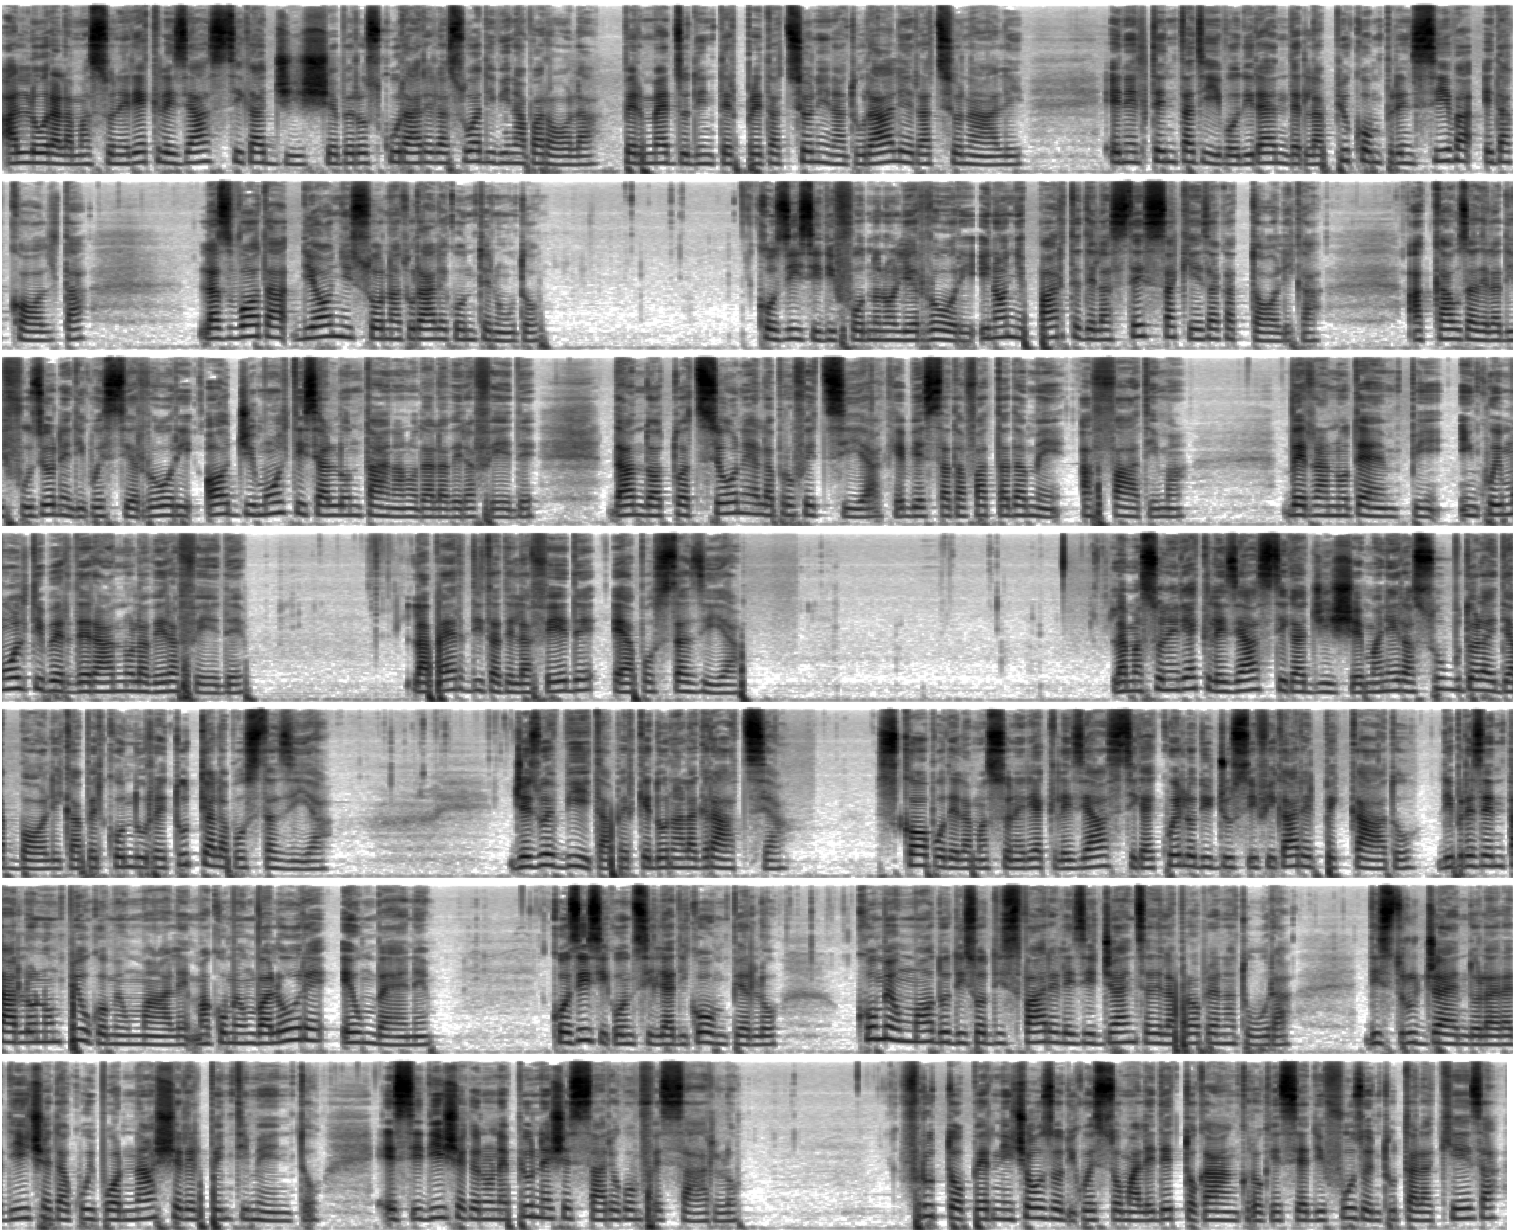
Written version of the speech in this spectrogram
allora la massoneria ecclesiastica agisce per oscurare la sua divina parola per mezzo di interpretazioni naturali e razionali e nel tentativo di renderla più comprensiva ed accolta, la svuota di ogni suo naturale contenuto. Così si diffondono gli errori in ogni parte della stessa Chiesa cattolica, a causa della diffusione di questi errori, oggi molti si allontanano dalla vera fede, dando attuazione alla profezia che vi è stata fatta da me, a Fatima. Verranno tempi in cui molti perderanno la vera fede. La perdita della fede è apostasia. La massoneria ecclesiastica agisce in maniera subdola e diabolica per condurre tutti all'apostasia. Gesù è vita perché dona la grazia. Scopo della massoneria ecclesiastica è quello di giustificare il peccato, di presentarlo non più come un male, ma come un valore e un bene. Così si consiglia di compierlo, come un modo di soddisfare le esigenze della propria natura, distruggendo la radice da cui può nascere il pentimento e si dice che non è più necessario confessarlo. Frutto pernicioso di questo maledetto cancro che si è diffuso in tutta la Chiesa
